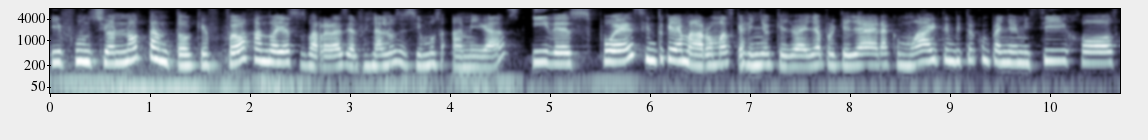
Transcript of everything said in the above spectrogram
Y funcionó tanto que fue bajando ella sus barreras y al final nos hicimos amigas. Y después siento que ella me agarró más cariño que yo a ella porque ella era como, ay, te invito al cumpleaños de mis hijos.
